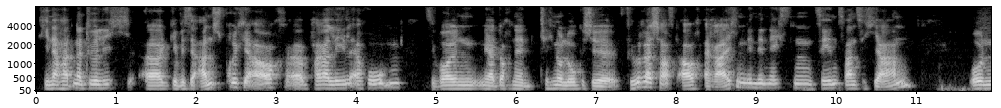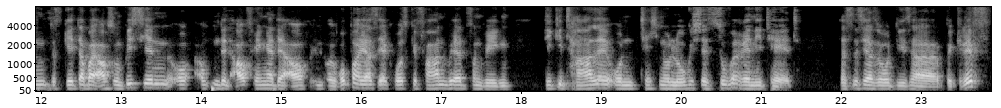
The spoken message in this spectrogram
China hat natürlich äh, gewisse Ansprüche auch äh, parallel erhoben Sie wollen ja doch eine technologische Führerschaft auch erreichen in den nächsten 10, 20 Jahren. Und es geht dabei auch so ein bisschen um den Aufhänger, der auch in Europa ja sehr groß gefahren wird, von wegen digitale und technologische Souveränität. Das ist ja so dieser Begriff,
